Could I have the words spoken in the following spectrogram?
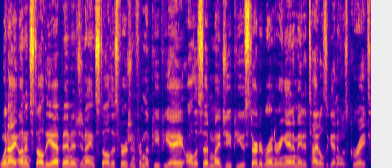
When I uninstall the app image and I install this version from the PPA, all of a sudden my GPU started rendering animated titles again. It was great.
